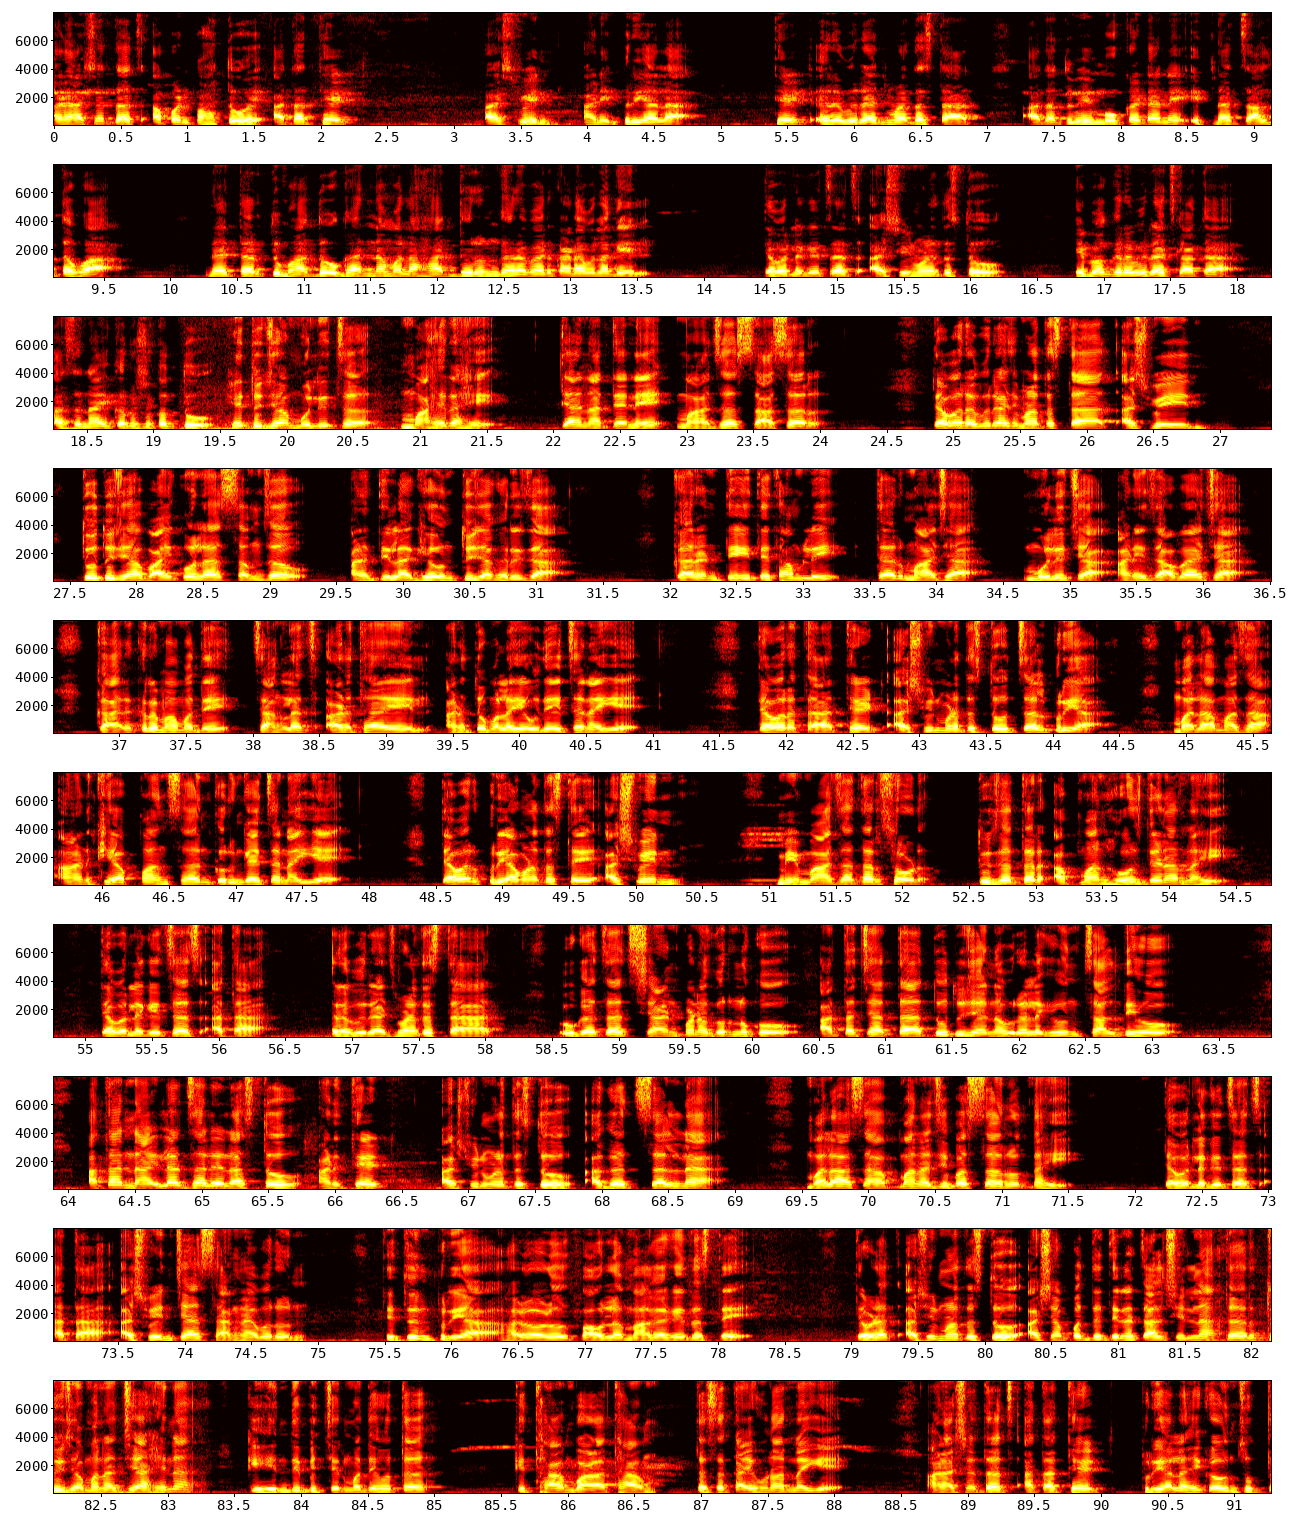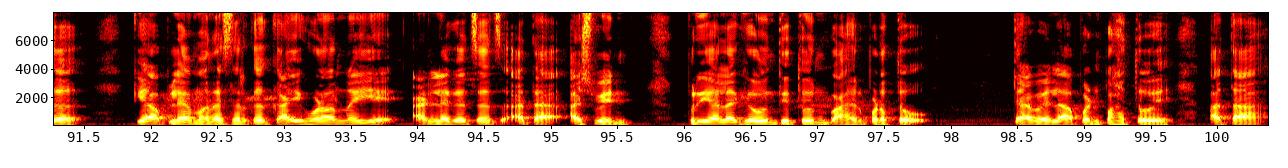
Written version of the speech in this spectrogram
आणि अशातच आपण पाहतोय आता थेट अश्विन आणि प्रियाला थेट रविराज म्हणत असतात आता तुम्ही मोकटाने इथनं चालतं व्हा नाहीतर तुम्हा दोघांना मला हात धरून घराबाहेर काढावं लागेल. त्यावर लगेचच अश्विन म्हणत असतो हे बघ रविराज काका असं नाही करू शकत तू. हे तुझ्या मुलीचं माहेर आहे त्या नात्याने माझं सासर. त्यावर रविराज म्हणत असतात अश्विन तू तुझ्या बायकोला समजव आणि तिला घेऊन तुझ्या घरी जा. कारण ती इथे थांबली तर माझ्या मुलीच्या आणि जावयाच्या कार्यक्रमामध्ये चांगलाच अडथळा येईल आणि तो मला येऊ द्यायचा नाही आहे त्यावर आता थेट अश्विन म्हणत असतो चल प्रिया मला माझा आणखी अपमान सहन करून घ्यायचा नाही आहे त्यावर प्रिया म्हणत असते अश्विन मी माझा तर सोड तुझा तर अपमान होऊच देणार नाही. त्यावर लगेचच आता रविराज म्हणत असतात उगाच शहाणपणा करू नको. आताच्या आता तू तुझ्या नवऱ्याला घेऊन चालती हो. आता नाईलाज झालेला असतो आणि थेट अश्विन म्हणत असतो अगं चल ना. मला असा अपमान अजिबात सहन होत नाही. त्यावर लगेचच आता अश्विनच्या सांगण्यावरून तिथून प्रिया हळूहळू पावलं मागं घेत असते. तेवढ्यात अश्विन म्हणत असतो अशा पद्धतीने चालशील ना तर तुझ्या मनात जे आहे ना की हिंदी पिक्चरमध्ये होतं की थांब बाळा थांब तसं काही होणार नाही आहे आणि अशातच आता थेट प्रियालाही कळून चुकतं की आपल्या मनासारखं काही होणार नाही आहे आणि लगेचच आता अश्विन प्रियाला घेऊन तिथून बाहेर पडतो. त्यावेळेला आपण पाहतोय आता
